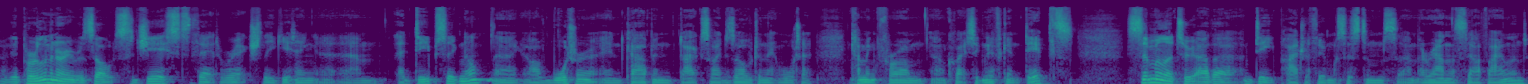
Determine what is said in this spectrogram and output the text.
the preliminary results suggest that we're actually getting a, um, a deep signal uh, of water and carbon dioxide dissolved in that water coming from um, quite significant depths, similar to other deep hydrothermal systems um, around the South Island.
